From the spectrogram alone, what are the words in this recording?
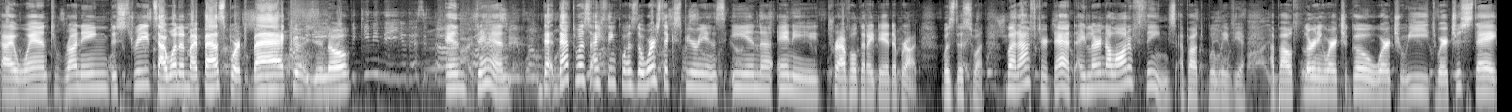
I went running the streets. I wanted my passport back, you know. And then that, that was, I think, was the worst experience in uh, any travel that I did abroad was this one. But after that, I learned a lot of things about Bolivia, about learning where to go, where to eat, where to stay.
